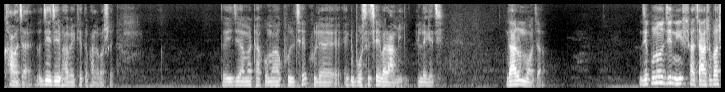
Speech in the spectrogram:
খাওয়া যায়, যে যেভাবে খেতে ভালোবাসে। তো এই যে আমার ঠাকুমা খুলছে, খুলে একটু বসেছে, এবার আমি লেগেছি। দারুণ মজা। যে কোনো জিনিস চাষবাস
